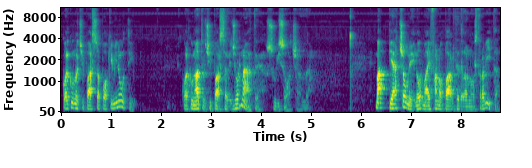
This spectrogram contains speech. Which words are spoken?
qualcuno ci passa pochi minuti, qualcun altro ci passa le giornate sui social ma piaccia o meno ormai fanno parte della nostra vita,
